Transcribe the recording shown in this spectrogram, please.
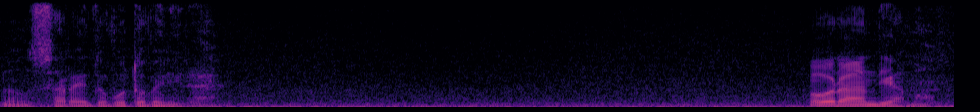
Non sarei dovuto venire. Ora andiamo.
